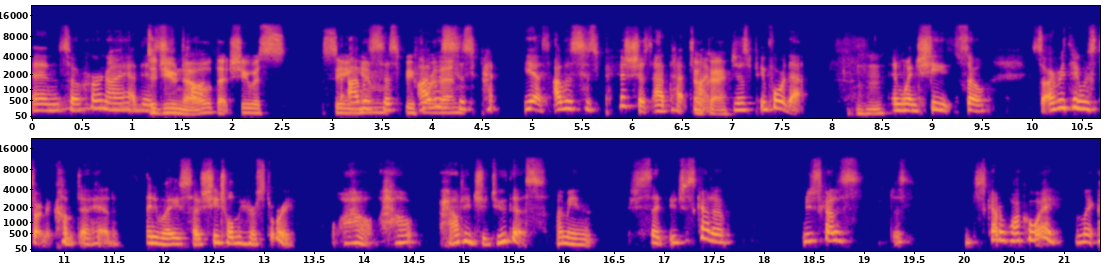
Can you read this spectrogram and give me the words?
And so her and I had this. Did you know talk. that she was seeing I was him sus- before I was then? Suspe- yes, I was suspicious at that time, okay. just before that. Mm-hmm. And when she, so, so everything was starting to come to a head. Anyway, so she told me her story. Wow, how how did you do this? I mean, she said, you just gotta you just gotta just just gotta walk away. I'm like,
